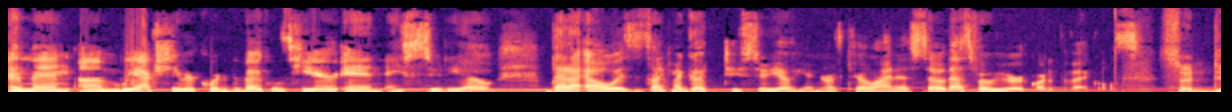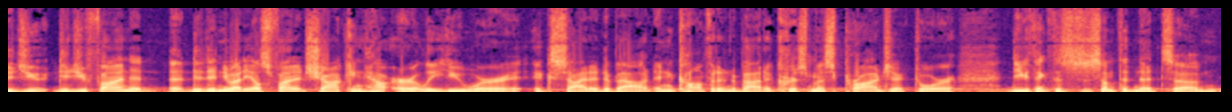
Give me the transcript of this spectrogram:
And then um, we actually recorded the vocals here in a studio that I always it's like my go-to studio here in North Carolina. So that's where we recorded the vocals. So did you did you find it? Uh, did anybody else find it shocking how early you were excited about and confident about a Christmas project, or do you think this is something that um,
